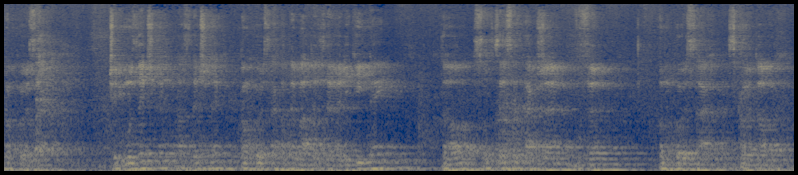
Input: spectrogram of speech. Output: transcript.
konkursach czyli muzycznych, plastycznych, konkursach o tematyce religijnej. To sukcesy także w konkursach sportowych.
